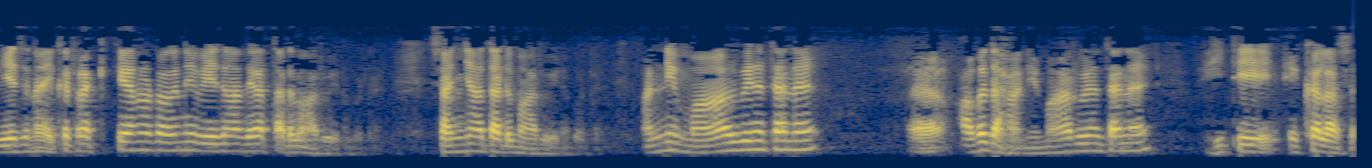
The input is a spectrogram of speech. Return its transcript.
වේදනා එක ට්‍රැක් එකේ යනකොට වගේ වේදනා දෙකත් අඩමාරු වෙනකොට. සංඥාත් අඩමාරු වෙනකොට. අන්නේ මාරු වෙන තැන අවධානය මාරු වෙන තැන හිතේ එකලස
